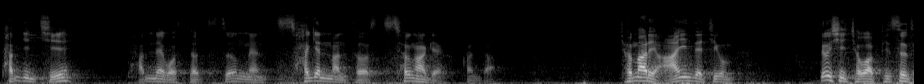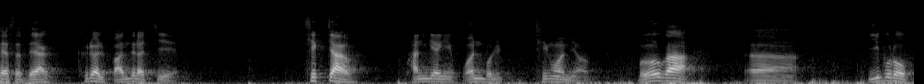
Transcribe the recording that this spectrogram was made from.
탐진치 탐내고 더 썩낸 사견만 더 성하게 한다. 저 말이 아닌데 지금 뜻이 저와 비슷해서 내가 글을 만들었지. 식자 관경이 원불 징호며 뭐가 어, 입으로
